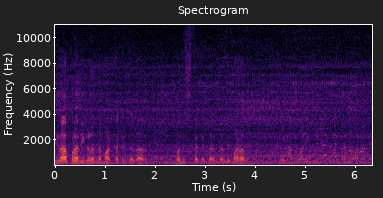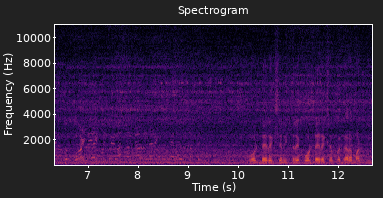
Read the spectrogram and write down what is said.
ನಿರಾಪರಾಧಿಗಳನ್ನು ಮಾಡ್ತಕ್ಕಂಥದ್ದು ಬಂಧಿಸ್ತಕ್ಕಂಥದ್ರಲ್ಲಿ ಮಾಡಲ್ಲ. ಕೋರ್ಟ್ ಡೈರೆಕ್ಷನ್ ಇದ್ದರೆ ಕೋರ್ಟ್ ಡೈರೆಕ್ಷನ್ ಪ್ರಕಾರ ಮಾಡ್ತೀವಿ.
